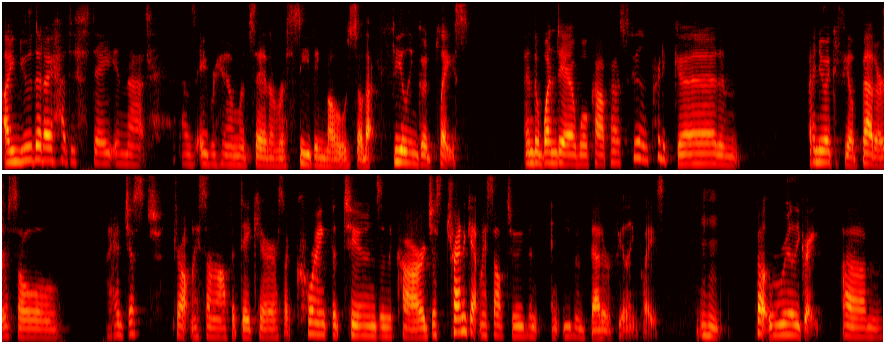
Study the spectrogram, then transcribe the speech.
I knew that I had to stay in that, as Abraham would say, the receiving mode. So that feeling good place. And the one day I woke up, I was feeling pretty good and I knew I could feel better. So I had just dropped my son off at daycare. So I cranked the tunes in the car, just trying to get myself to even an even better feeling place. hmm Felt really great. Um,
